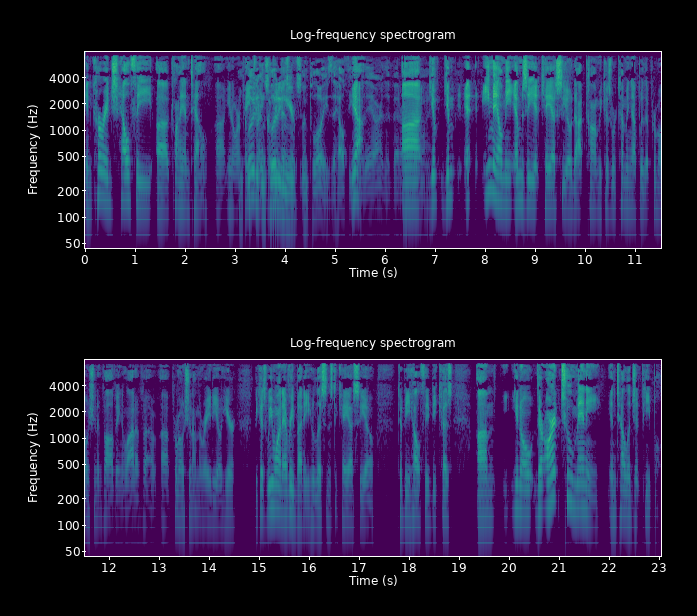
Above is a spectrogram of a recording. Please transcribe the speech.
encourage healthy uh clientele uh you know or Including, patrons including your, your employees. The healthier Yeah. they are, the better. uh, give give e- email me mz at ksco.com because we're coming up with a promotion involving a lot of uh, uh, promotion on the radio here because we want everybody who listens to KSCO to be healthy because um, you know there aren't too many intelligent people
